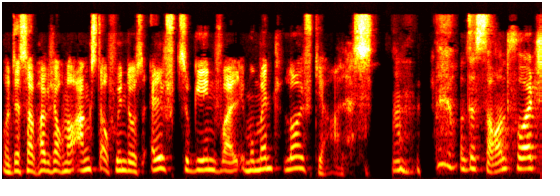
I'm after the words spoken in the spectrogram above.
Und deshalb habe ich auch noch Angst, auf Windows 11 zu gehen, weil im Moment läuft ja alles. Und das Soundforge,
